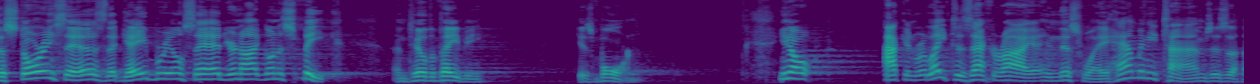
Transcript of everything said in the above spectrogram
the story says that Gabriel said, You're not going to speak until the baby is born. You know, I can relate to Zechariah in this way. How many times, as a,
